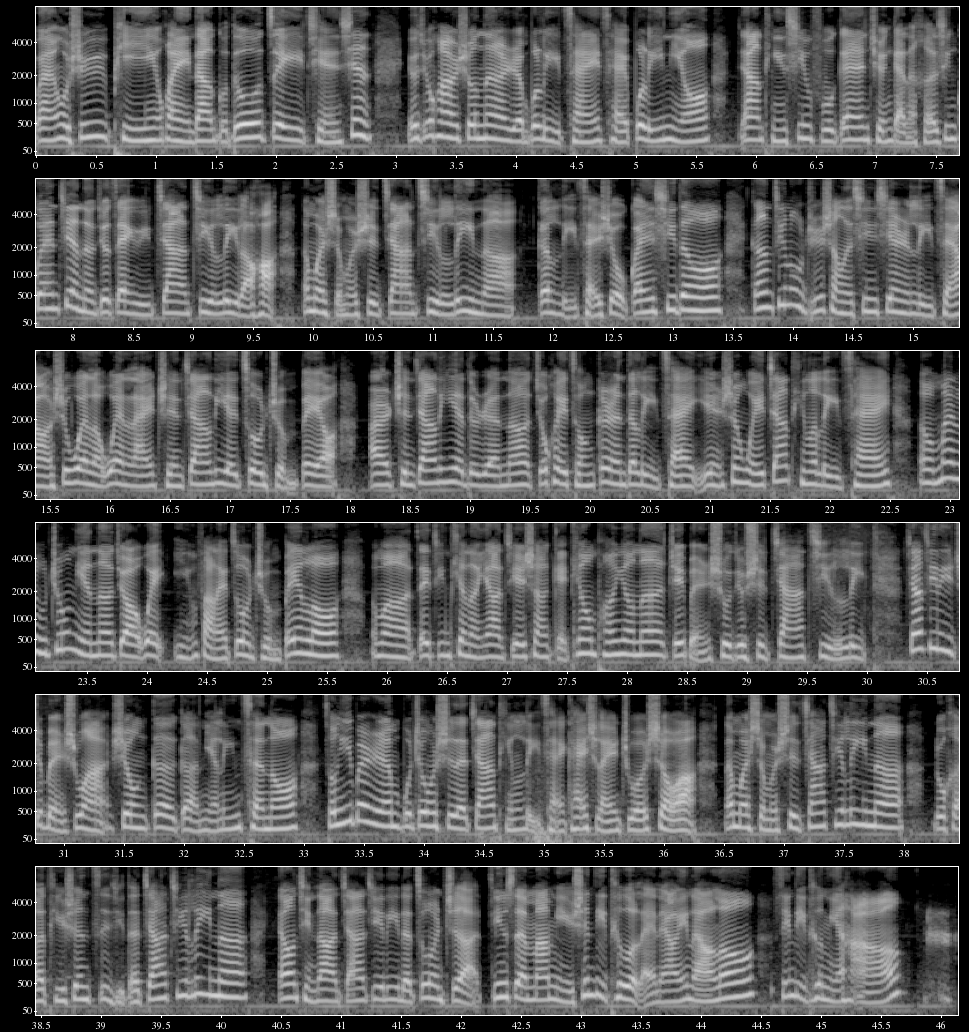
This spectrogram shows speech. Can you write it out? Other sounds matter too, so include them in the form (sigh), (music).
晚安，我是玉萍，欢迎到古都最前线。有句话说呢，人不理财，财不理你哦。家庭幸福跟安全感的核心关键呢，就在于家计力了哈。那么，什么是家计力呢？跟理财是有关系的哦。刚进入职场的新鲜人理财啊，是为了未来成家立业做准备哦。而成家立业的人呢，就会从个人的理财延伸为家庭的理财。那么，迈入中年呢，就要为银发来做准备喽。那么，在今天呢，要介绍给听众朋友呢，这本书就是《家计力》。家计力这本书啊，是用各个年龄层哦，从一般人不重视的家庭理财开始来着手啊。那么什么是家计力呢？如何提升自己的家计力呢？邀请到家计力的作者精算妈咪 Cindy 兔来聊一聊喽。Cindy 兔你好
